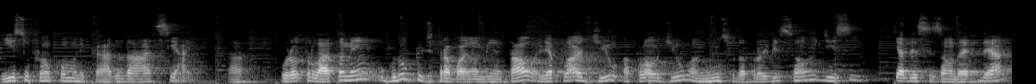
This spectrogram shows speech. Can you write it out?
Isso foi um comunicado da RCI. Tá? Por outro lado, também o grupo de trabalho ambiental ele aplaudiu, aplaudiu o anúncio da proibição e disse que a decisão da FDA é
